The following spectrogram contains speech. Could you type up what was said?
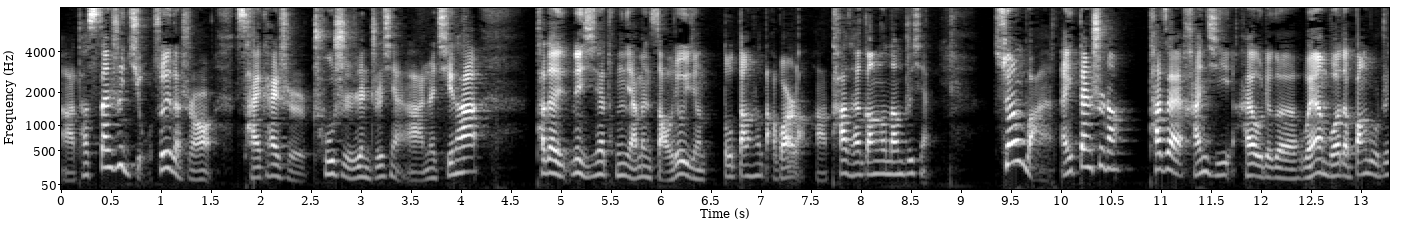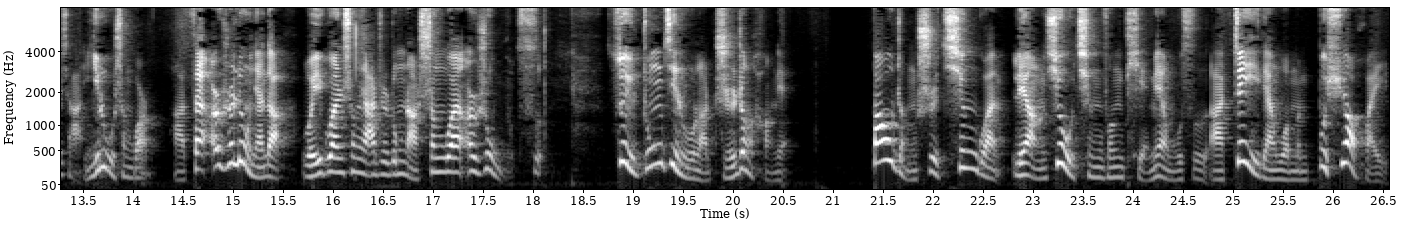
啊，他三十九岁的时候才开始出仕任知县啊，那其他他的那些童年们早就已经都当上大官了啊，他才刚刚当知县，虽然晚哎，但是呢。他在韩琦还有这个文彦博的帮助之下，一路升官啊，在二十六年的为官生涯之中呢，升官二十五次，最终进入了执政行列。包拯是清官，两袖清风，铁面无私啊，这一点我们不需要怀疑。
